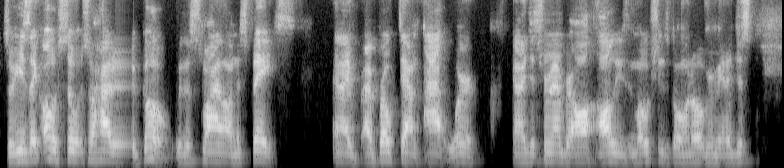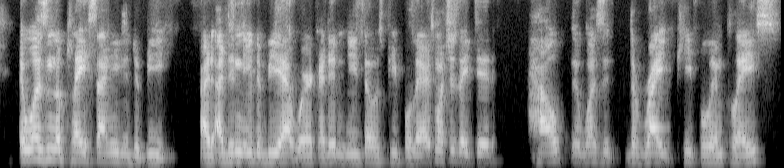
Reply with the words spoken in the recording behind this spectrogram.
So he's like, oh, so, so how did it go with a smile on his face? And I, I broke down at work and I just remember all, all these emotions going over me. And I just, it wasn't the place I needed to be. I, I didn't need to be at work. I didn't need those people there as much as they did help. It wasn't the right people in place.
